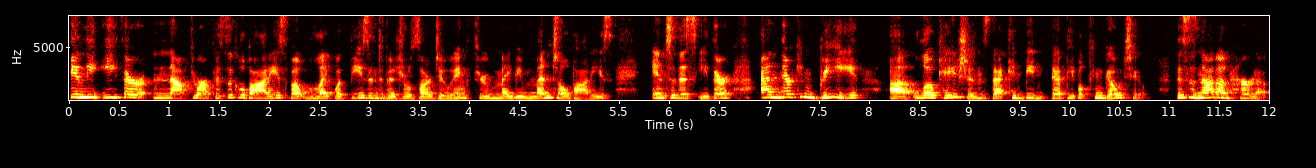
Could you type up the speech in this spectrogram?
in the ether, not through our physical bodies, but like what these individuals are doing through maybe mental bodies into this ether. And there can be uh, locations that can be that people can go to. This is not unheard of.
